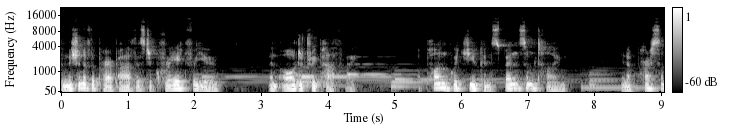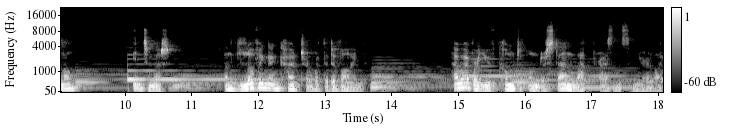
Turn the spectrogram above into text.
The mission of the Prayer Path is to create for you an auditory pathway upon which you can spend some time in a personal, intimate, and loving encounter with the divine, however, you've come to understand that presence in your life.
